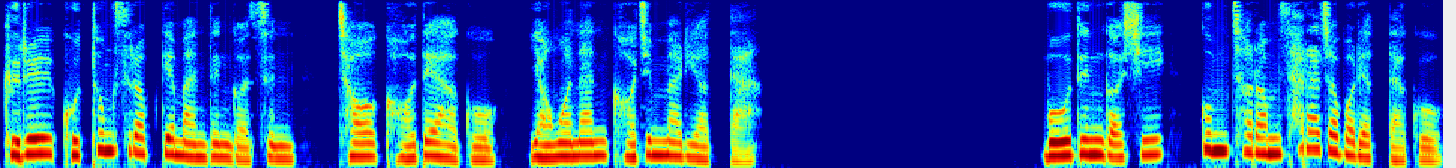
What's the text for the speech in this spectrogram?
그를 고통스럽게 만든 것은 저 거대하고 영원한 거짓말이었다. 모든 것이 꿈처럼 사라져버렸다고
